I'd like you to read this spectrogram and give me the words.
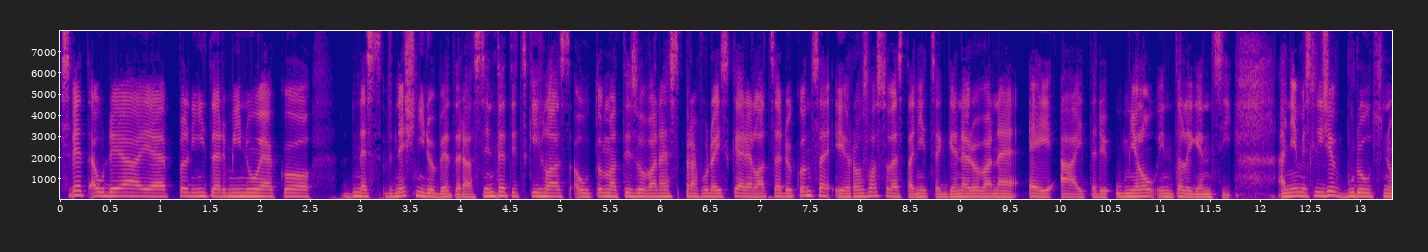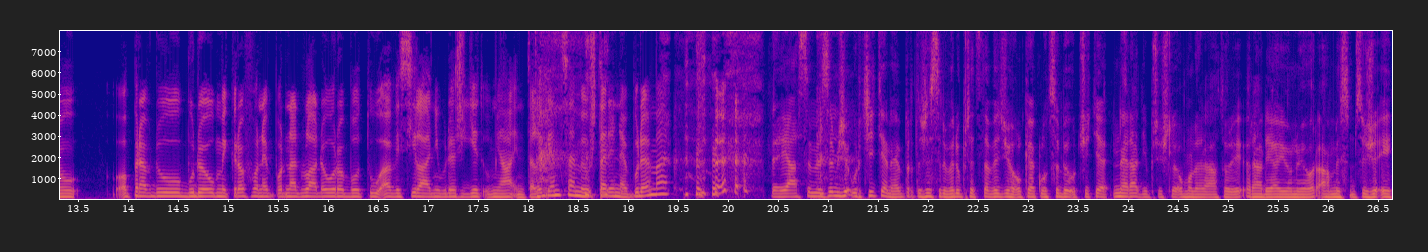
Svět audia je plný termínů jako dnes, v dnešní době teda syntetický hlas, automatizované spravodajské relace, dokonce i rozhlasové stanice generované AI, tedy umělou inteligencí. Ani myslí, že v budoucnu opravdu budou mikrofony pod nadvládou robotů a vysílání bude řídit umělá inteligence? My už tady nebudeme? Já si myslím, že určitě ne, protože si dovedu představit, že holky a kluci by určitě neradi přišli o moderátory Rádia Junior a myslím si, že i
